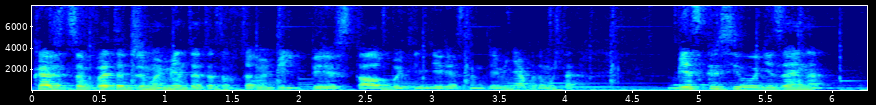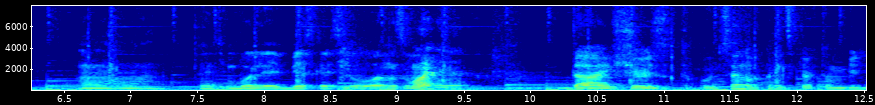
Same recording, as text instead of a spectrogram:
кажется, в этот же момент этот автомобиль перестал быть интересным для меня, потому что без красивого дизайна Ну, Тем более без красивого названия. да, еще и за такую цену, в принципе, автомобиль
